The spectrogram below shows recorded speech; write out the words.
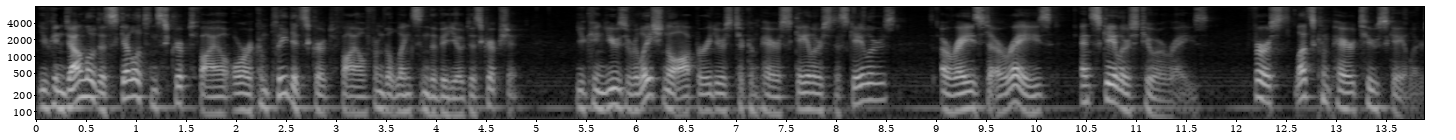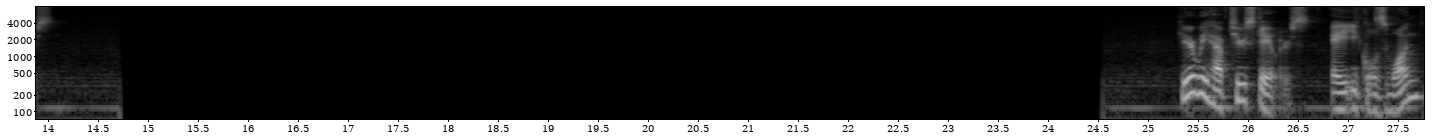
You can download a skeleton script file or a completed script file from the links in the video description. You can use relational operators to compare scalars to scalars, arrays to arrays, and scalars to arrays. First, let's compare two scalars. Here we have two scalars, a equals 1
